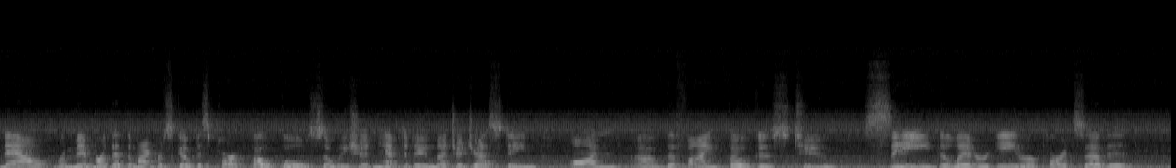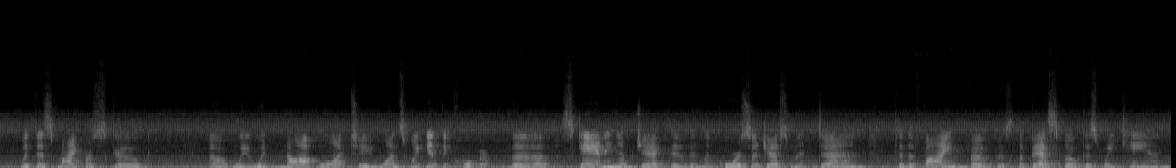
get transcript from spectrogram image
Now, remember that the microscope is parfocal, so we shouldn't have to do much adjusting on uh, the fine focus to see the letter E or parts of it with this microscope. Uh, we would not want to, once we get the, the scanning objective and the coarse adjustment done to the fine focus, the best focus we can,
